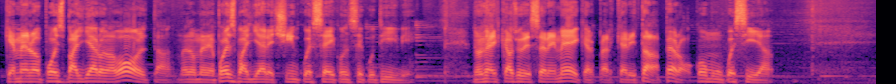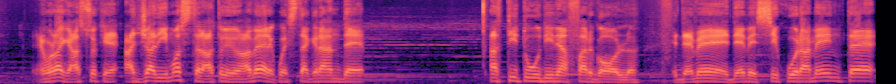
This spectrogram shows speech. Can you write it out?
Che me lo puoi sbagliare una volta, ma non me ne puoi sbagliare 5-6 consecutivi. Non è il caso di essere maker, per carità, però comunque sia. È un ragazzo che ha già dimostrato di non avere questa grande attitudine a far gol e deve, deve, sicuramente,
